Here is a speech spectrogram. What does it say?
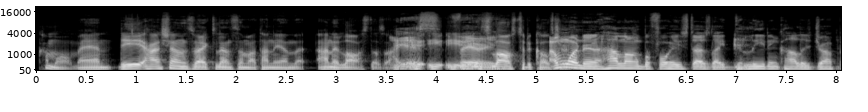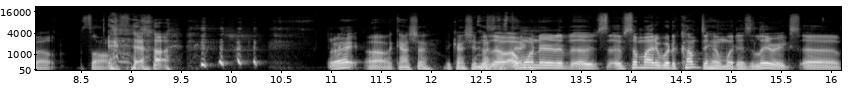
Come on man. Det är, han känns verkligen som att han är, han är lost alltså. Yes, he, he, he's lost to the culture. I'm wondering how long before he starts like deleting college dropout songs. right? Ja, kanske. Det kanske är nästa I, I steg. wonder if, uh, if somebody were to come to him with his lyrics uh,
